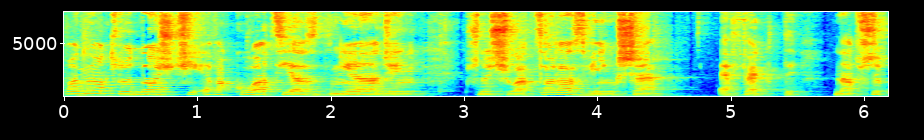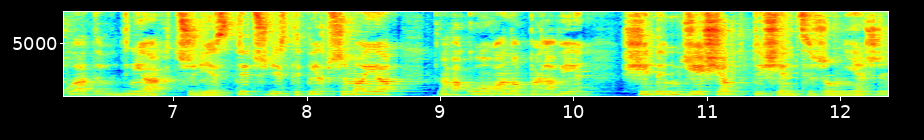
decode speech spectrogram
Pomimo trudności, ewakuacja z dnia na dzień przynosiła coraz większe efekty. Na przykład w dniach 30-31 maja ewakuowano prawie 70 tysięcy żołnierzy.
